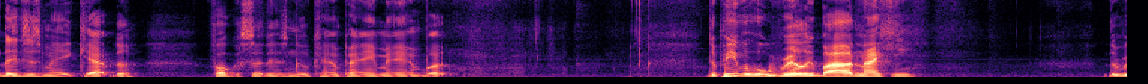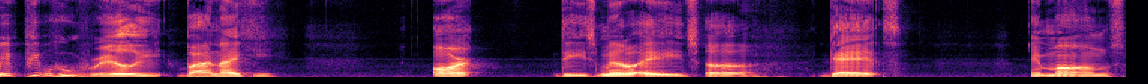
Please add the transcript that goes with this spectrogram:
they just made Cap the focus of this new campaign, man. But the people who really buy Nike, the re- people who really buy Nike, aren't these middle aged uh, dads and moms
